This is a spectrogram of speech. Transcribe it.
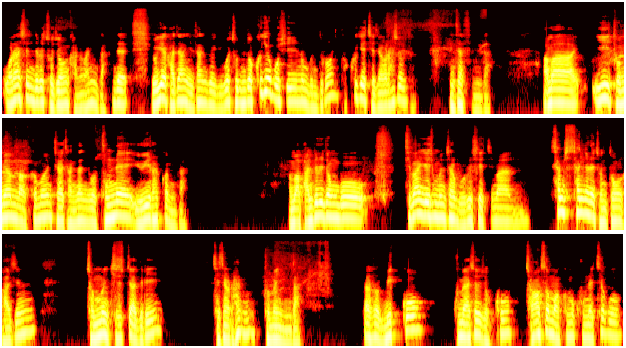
원하시는 대로 조정은 가능합니다. 근데 이게 가장 이상적이고 좀 더 크게 보시는 분들은 더 크게 제작을 하셔도 괜찮습니다. 아마 이 도면만큼은 제가 장단적으로 국내 유일할 겁니다. 아마 반도리 정보 지방에 계신 분은 잘 모르시겠지만 33년의 전통을 가진 전문 기술자들이 제작을 한 도면입니다. 따라서 믿고 구매하셔도 좋고 정확성만큼은 국내 최고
